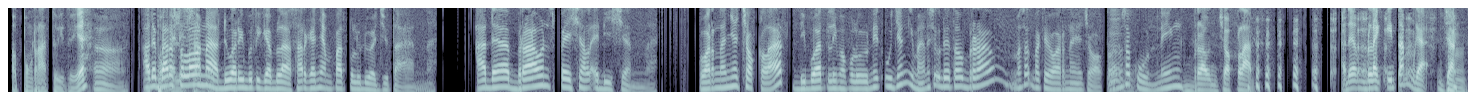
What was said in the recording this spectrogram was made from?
Opung Ratu itu ya. Eh, ada Opung Barcelona 2013 harganya 42 jutaan. Ada Brown Special Edition. Warnanya coklat, dibuat 50 unit. Ujang gimana sih udah tahu brown? Masa pakai warnanya coklat? Masa Hmm. kuning? Brown coklat. Ada yang black hitam nggak, Jang?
